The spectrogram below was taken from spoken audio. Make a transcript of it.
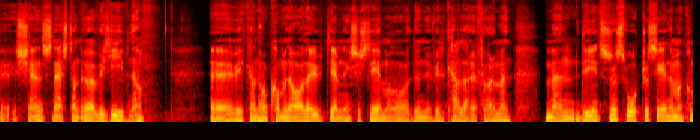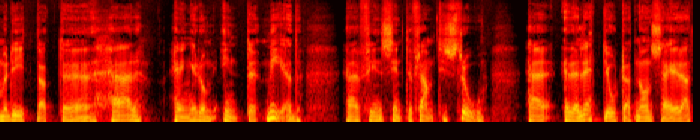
eh, känns nästan övergivna. Eh, vi kan ha kommunala utjämningssystem och vad du nu vill kalla det för, men, men det är inte så svårt att se när man kommer dit att eh, här hänger de inte med. Här finns inte framtidstro. Här är det lätt gjort att någon säger att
